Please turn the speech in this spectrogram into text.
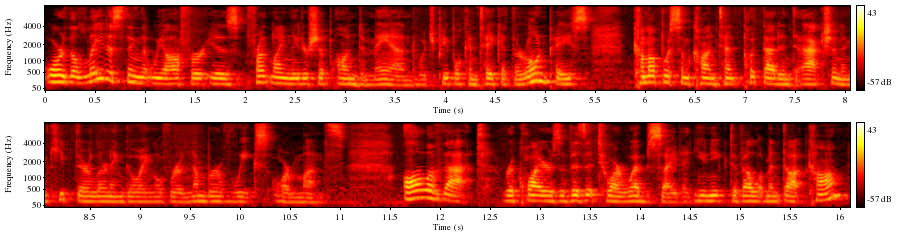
Or the latest thing that we offer is frontline leadership on demand, which people can take at their own pace, come up with some content, put that into action, and keep their learning going over a number of weeks or months. All of that requires a visit to our website at uniquedevelopment.com,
